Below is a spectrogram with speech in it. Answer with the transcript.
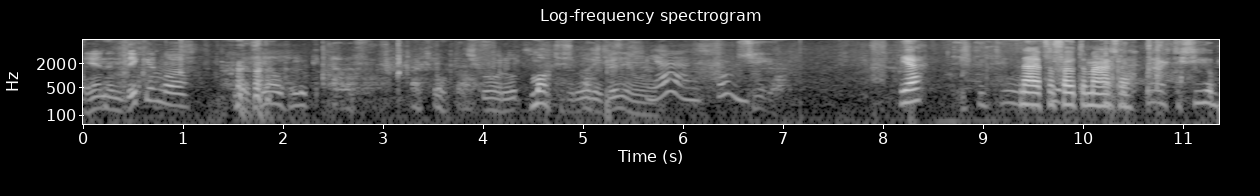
Geen een dikke, maar met veel geluk 11. Het is gewoon rood. Is. Ja, dat is je, Ja? Nou, even een foto maken. zie op.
